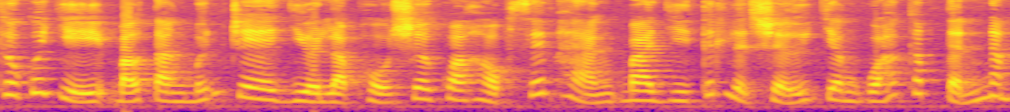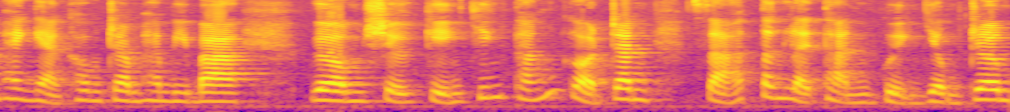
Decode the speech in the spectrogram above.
Thưa quý vị, Bảo tàng Bến Tre vừa lập hồ sơ khoa học xếp hạng 3 di tích lịch sử văn hóa cấp tỉnh năm 2023, gồm sự kiện chiến thắng Gò Tranh, xã Tân Lợi Thạnh, huyện Dòng Trơm,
